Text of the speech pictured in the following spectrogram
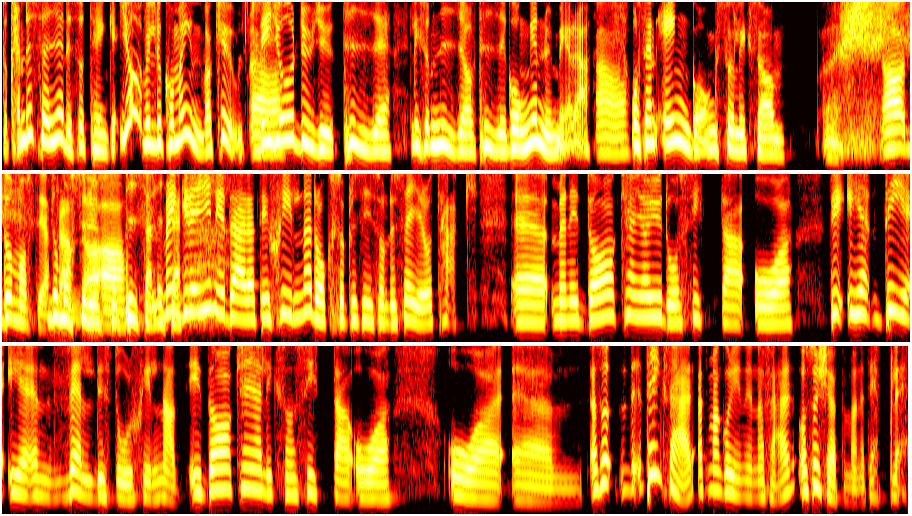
då kan du säga det så tänker jag, ja vill du komma in, vad kul. Ja. Det gör du ju tio, liksom nio av tio gånger numera. Ja. Och sen en gång så liksom Ja, då måste jag Då fram. måste du ja, få pysa lite. Men grejen är där att det är skillnad också, precis som du säger, och tack. Eh, men idag kan jag ju då sitta och... Det är, det är en väldigt stor skillnad. Idag kan jag liksom sitta och... och ehm, alltså, tänk så här, att man går in i en affär och så köper man ett äpple.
